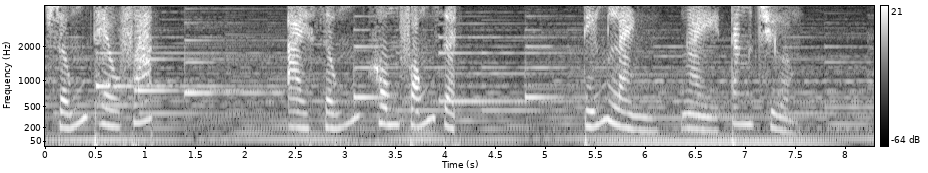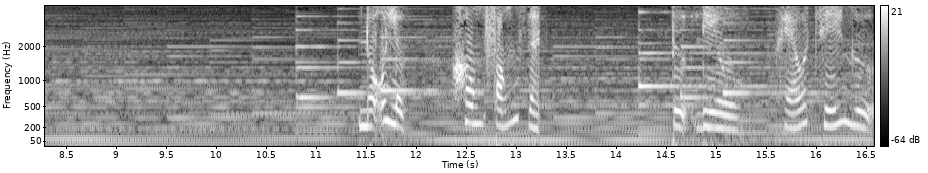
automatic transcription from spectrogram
sống theo pháp. Ai sống không phóng dật, tiếng lành ngày tăng trưởng. Nỗ lực không phóng dật, tự điều khéo chế ngự.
